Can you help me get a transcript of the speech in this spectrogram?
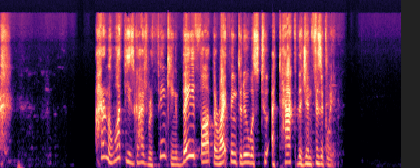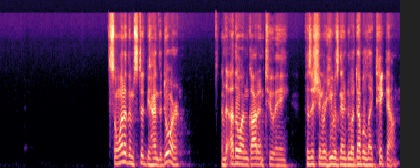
I don't know what these guys were thinking. They thought the right thing to do was to attack the jinn physically. So one of them stood behind the door, and the other one got into a position where he was going to do a double leg takedown.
